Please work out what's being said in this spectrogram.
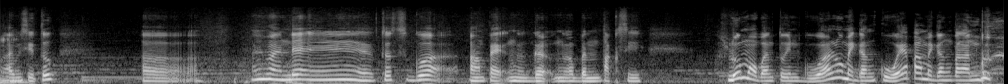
habis itu eh eh Manda eh." terus gue sampai nge- ngebentak sih lu mau bantuin gue lu megang kue apa megang tangan gue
